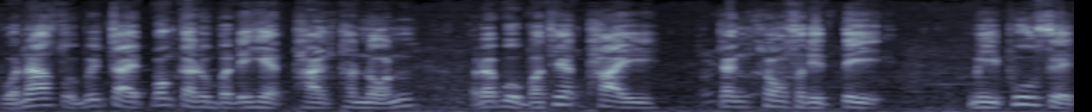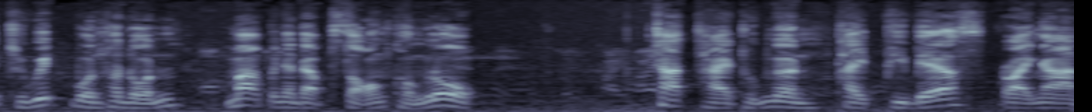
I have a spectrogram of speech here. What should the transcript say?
หัวหน้าศูนย์วิจัยป้องกันอุบัติเหตุทางถนน ระบุประเทศไทยยังครองสถิติ มีผู้เสียชีวิตบนถนนมากเป็นอันดับสองของโลก ชาติชายถุงเงินไทย PBS รายงาน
